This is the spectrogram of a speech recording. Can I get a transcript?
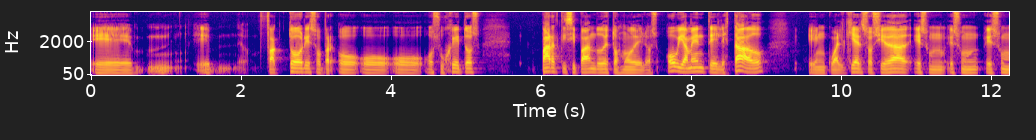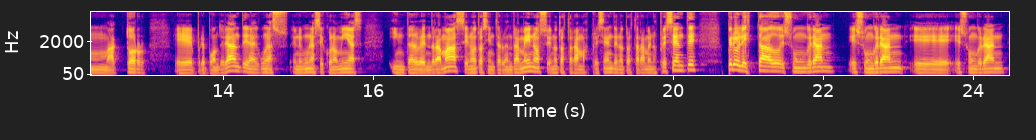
eh, eh, factores o, sujetos participando de estos modelos. Obviamente el Estado en cualquier sociedad es un, es un, es un actor preponderante, en algunas, en algunas economías intervendrá más, en otras intervendrá menos, en otras estará más presente, en otras estará menos presente, pero el Estado es un gran, es un gran, es un gran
